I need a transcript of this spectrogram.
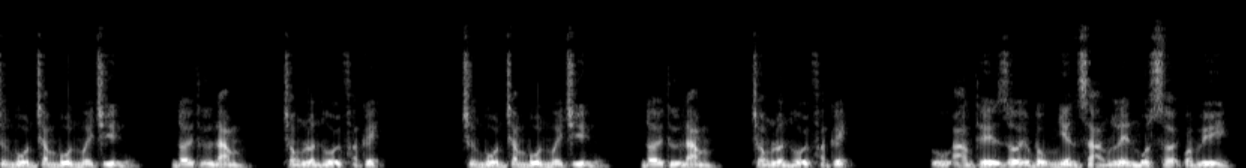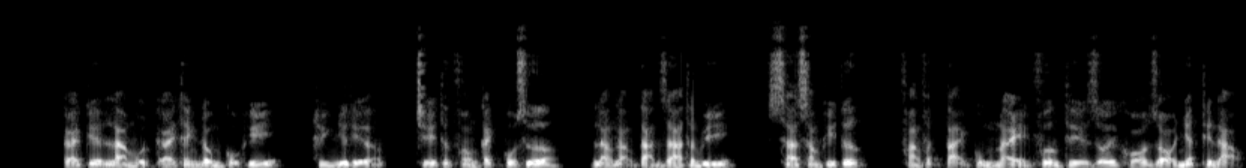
chương 449, đời thứ năm trong luân hồi phản kích. Chương 449, đời thứ năm trong luân hồi phản kích. U ám thế giới bỗng nhiên sáng lên một sợi quan huy. Cái kia là một cái thanh đồng cổ khí hình như địa chế thức phong cách cổ xưa lặng lặng tản ra thần bí xa xăm khí tức phản phất tại cùng này phương thế giới khó giỏi nhất thiên đạo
